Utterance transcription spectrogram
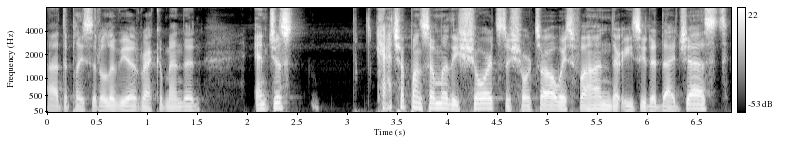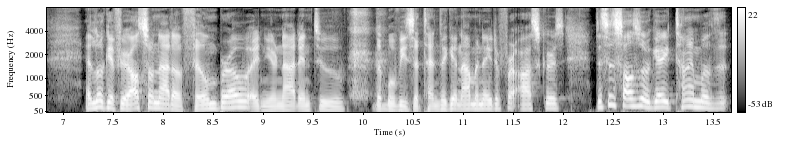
uh, the place that Olivia recommended, and just catch up on some of these shorts. The shorts are always fun. They're easy to digest. And look, if you're also not a film bro and you're not into the movies that tend to get nominated for Oscars, this is also a great time of the,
